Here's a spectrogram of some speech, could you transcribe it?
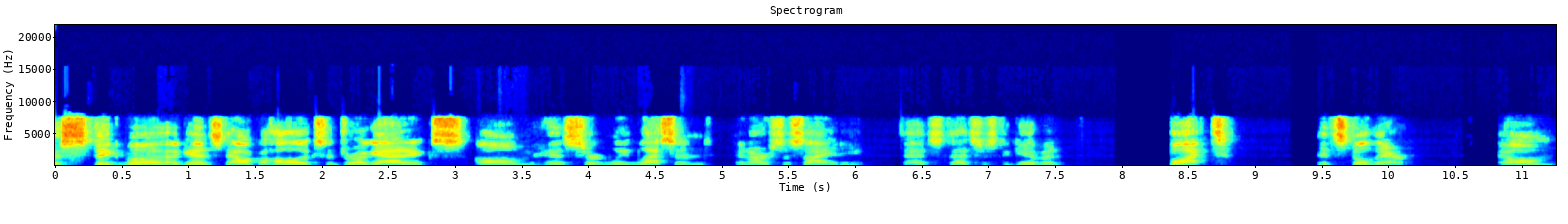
the stigma against alcoholics and drug addicts um, has certainly lessened in our society. That's that's just a given, but it's still there. Um,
